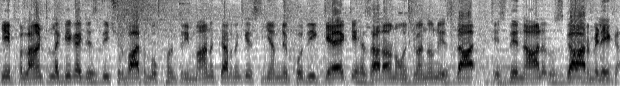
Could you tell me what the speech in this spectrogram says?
ਕਿ ਪਲਾਂਟ ਲੱਗੇਗਾ ਜਿਸ ਦੀ ਸ਼ੁਰੂਆਤ ਮੁੱਖ ਮੰਤਰੀ ਮਾਨ ਕਰਨਗੇ। ਸੀਐਮ ਨੇ ਖੁਦ ਹੀ ਕਿਹਾ ਹੈ ਕਿ ਹਜ਼ਾਰਾਂ ਨੌਜਵਾਨਾਂ ਨੂੰ ਇਸ ਦਾ ਇਸ ਦੇ ਨਾਲ ਰੋਜ਼ਗਾਰ ਮਿਲੇਗਾ।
